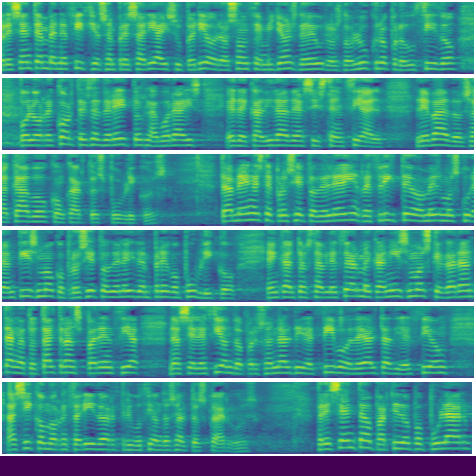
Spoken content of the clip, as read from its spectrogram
presenten beneficios empresariais superior aos 11 millóns de euros do lucro producido polos recortes de dereitos laborais e de calidade asistencial levados a cabo con cartos públicos. Tamén este proxecto de lei reflicte o mesmo oscurantismo co proxecto de lei de emprego público en canto a establecer mecanismos que garantan a total transparencia na selección do personal directivo e de alta dirección, así como referido a retribución dos altos cargos. Presenta o Partido Popular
